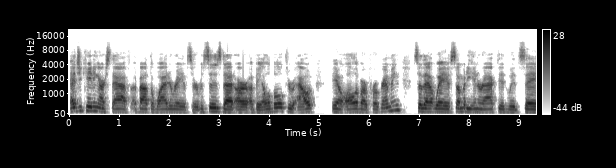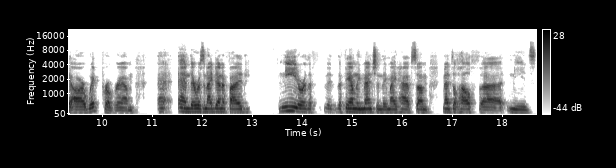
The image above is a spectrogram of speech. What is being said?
educating our staff about the wide array of services that are available throughout you know all of our programming. So that way, if somebody interacted with, say, our WIC program, and there was an identified need or the the family mentioned they might have some mental health uh, needs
